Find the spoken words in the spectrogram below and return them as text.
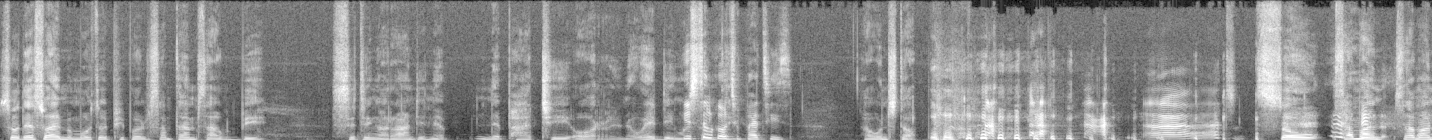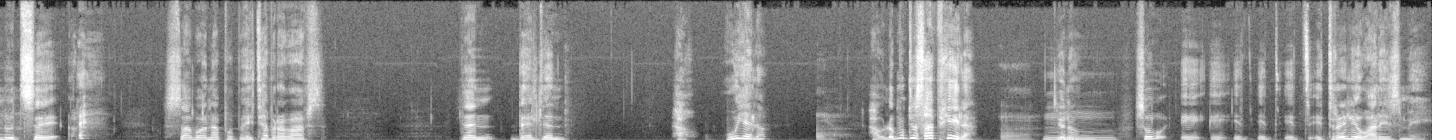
So that's why most of the people, sometimes I would be sitting around in a, in a party or in a wedding. Or You still go to parties. I won't stop. so someone someone would say, Sabana Papa, Hitabrababs. Then they'll then, how? Who yellow? How? Lamuntu saphila. You know? So it, it, it, it, it really worries me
